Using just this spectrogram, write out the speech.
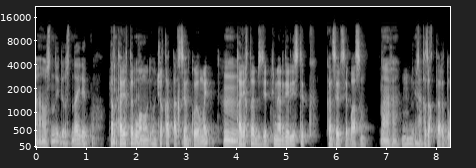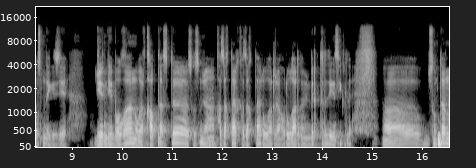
осындай да осындай деп. Бірақ тарихта бұған он- онша қатты акцент қойылмайды. Тарихта бізде примордиалистік концепция басым. Аха. Біз қазақтарды осындай кезде жерінде болған олар қалыптасты сосын жаңағы қазақтар қазақтар олар жаңағы руларды біріктірді деген секілді. Ыыы сондықтан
